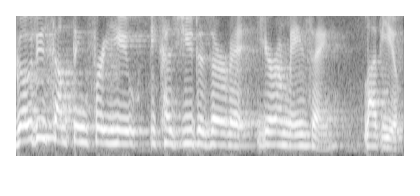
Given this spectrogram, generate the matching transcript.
go do something for you because you deserve it. You're amazing. Love you.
